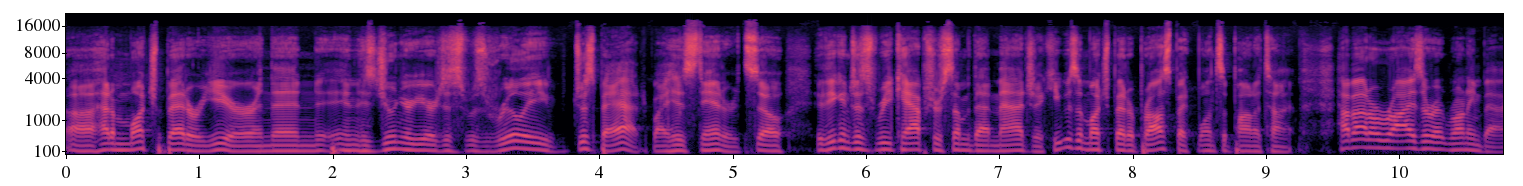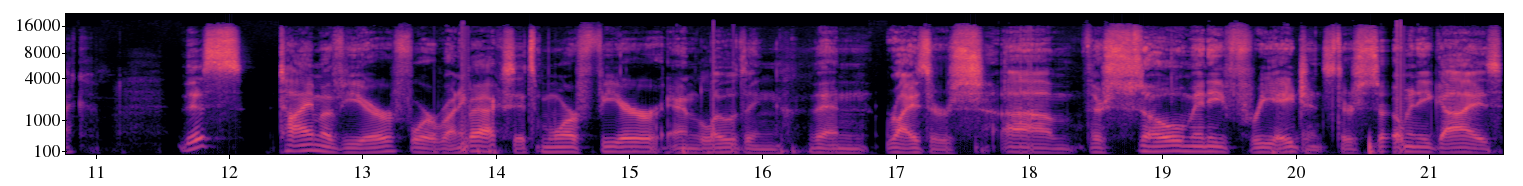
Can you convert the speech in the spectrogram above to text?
uh, had a much better year, and then in his junior year, just was really just bad by his standards. So if he can just recapture some of that magic, he was a much better prospect once upon a time. How about a riser at running back? This time of year for running backs, it's more fear and loathing than risers. Um, there's so many free agents. There's so many guys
